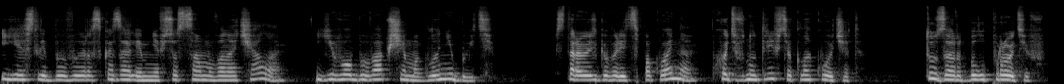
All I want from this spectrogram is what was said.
«Если бы вы рассказали мне все с самого начала, его бы вообще могло не быть». Стараюсь говорить спокойно, хоть внутри все клокочет. Тузар был против,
